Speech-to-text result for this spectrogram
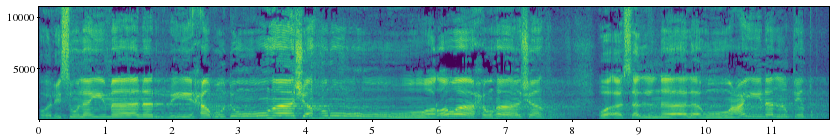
ولسليمان الريح غدوها شهر ورواحها شهر وأسلنا له عين القطر.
